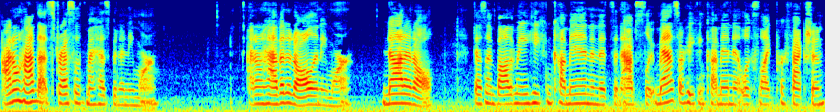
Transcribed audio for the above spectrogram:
I don't have that stress with my husband anymore. I don't have it at all anymore. Not at all. Doesn't bother me. He can come in and it's an absolute mess, or he can come in and it looks like perfection,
